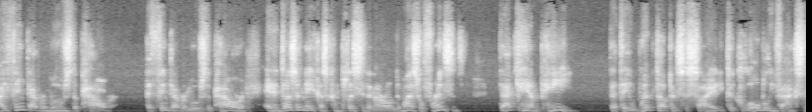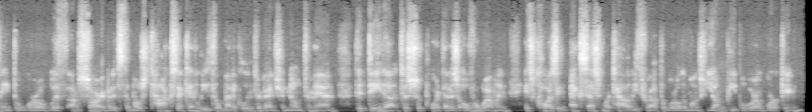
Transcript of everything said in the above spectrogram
I think that removes the power. I think that removes the power and it doesn't make us complicit in our own demise. So for instance, that campaign that they whipped up in society to globally vaccinate the world with, I'm sorry, but it's the most toxic and lethal medical intervention known to man. The data to support that is overwhelming. It's causing excess mortality throughout the world amongst young people who are working.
